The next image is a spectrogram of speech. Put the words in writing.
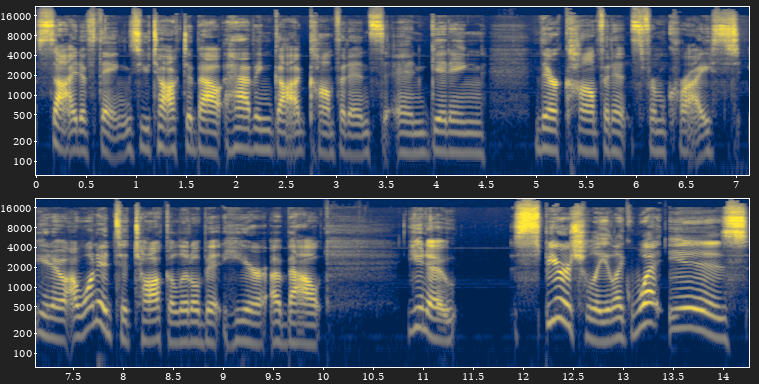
side of things. You talked about having God confidence and getting their confidence from Christ. You know, I wanted to talk a little bit here about, you know, spiritually, like what is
